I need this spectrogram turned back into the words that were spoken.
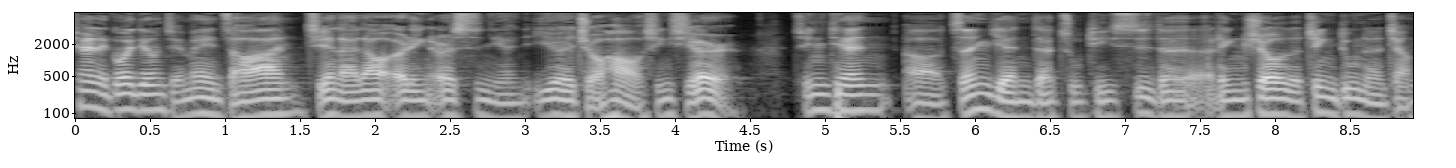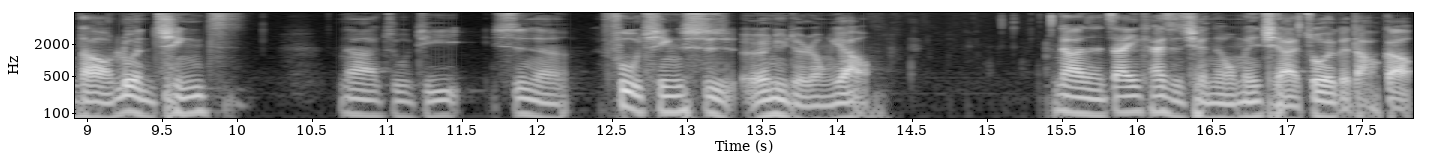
亲爱的各位弟兄姐妹，早安！今天来到二零二四年一月九号星期二。今天呃，箴言的主题式的灵修的进度呢，讲到论亲子。那主题是呢，父亲是儿女的荣耀。那呢，在一开始前呢，我们一起来做一个祷告。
